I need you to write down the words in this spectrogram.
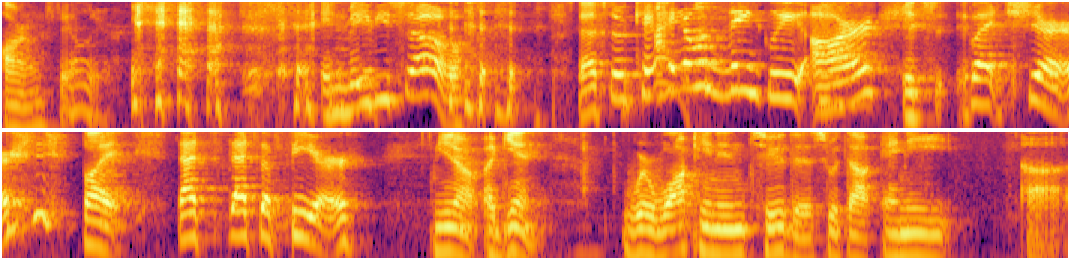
our own failure? and maybe so. That's okay. i don't think we are It's but sure but that's that's a fear you know, again, we're walking into this without any uh,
